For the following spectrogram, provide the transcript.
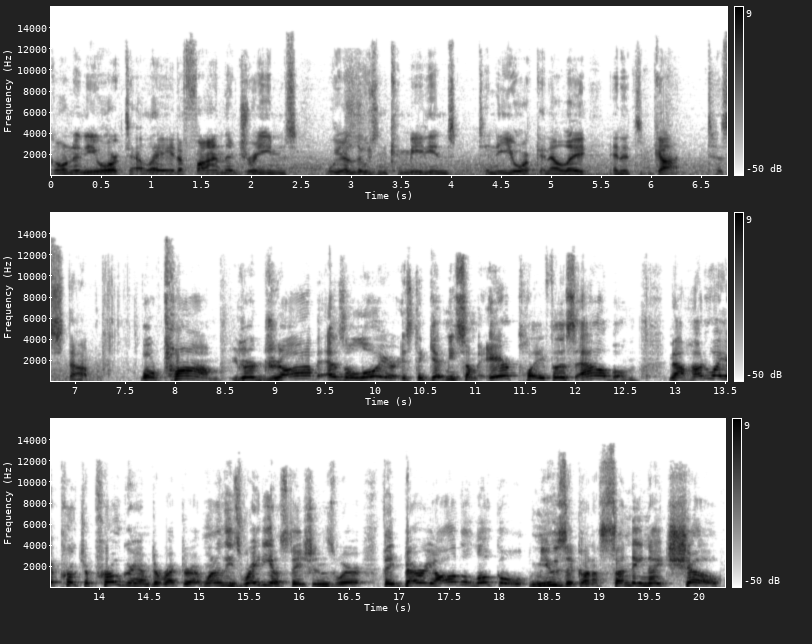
going to New York, to LA to find their dreams. We are losing comedians to New York and LA, and it's got to stop. Well, Tom, your job as a lawyer is to get me some airplay for this album. Now, how do I approach a program director at one of these radio stations where they bury all the local music on a Sunday night show?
